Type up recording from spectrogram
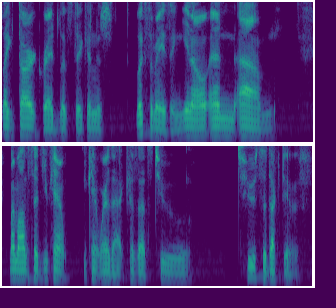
like dark red lipstick, and it looks amazing. You know, and um, my mom said you can't you can't wear that because that's too too seductive.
